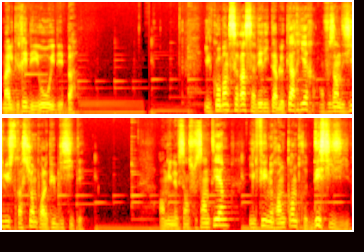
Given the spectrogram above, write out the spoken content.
malgré des hauts et des bas. Il commencera sa véritable carrière en faisant des illustrations pour la publicité. En 1961, il fait une rencontre décisive,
